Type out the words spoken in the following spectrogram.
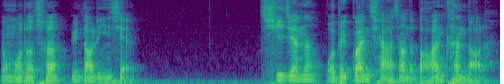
用摩托车运到临县。期间呢，我被关卡上的保安看到了，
